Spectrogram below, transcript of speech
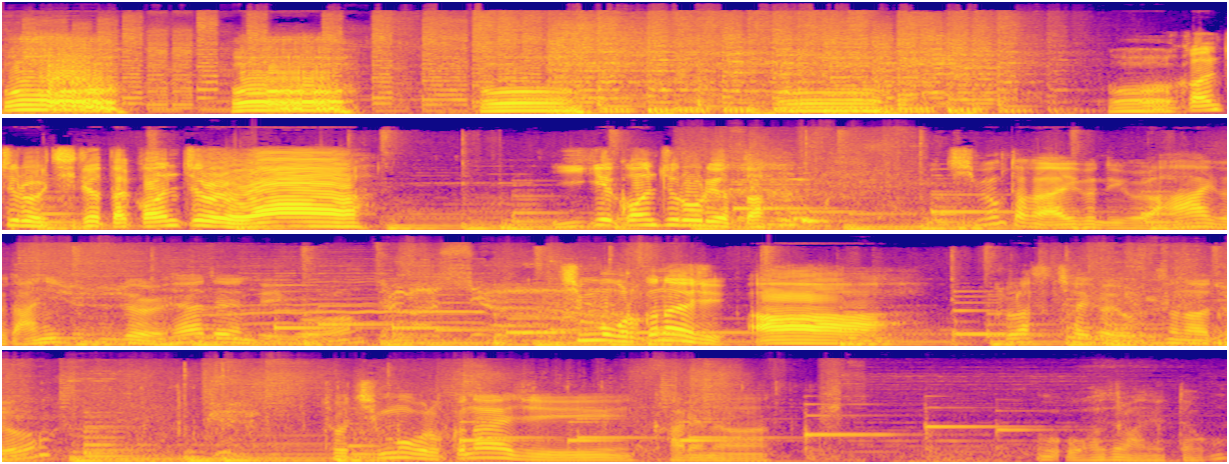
오, 오, 오, 오, 오, 건주롤 지렸다, 건주롤, 와. 이게 건주롤이었다. 치명타가, 아, 이거, 이거, 아, 이거 난이도 조절 해야 되는데, 이거. 침묵으로 끊어야지. 아, 클라스 차이가 여기서 나죠? 저 침묵으로 끊어야지, 가레나. 어, 와들 안 했다고?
